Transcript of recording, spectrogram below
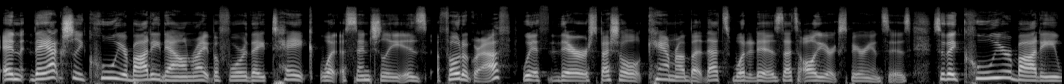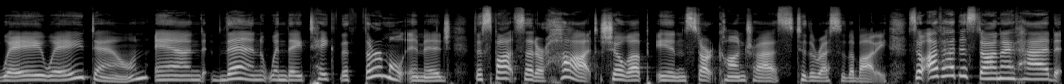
And they actually cool your body down right before they take what essentially is a photograph with their special camera, but that's what it is. That's all your experience is. So they cool your body way, way down. And then when they take the thermal image, the spots that are hot show up in stark contrast to the rest of the body. So I've had this done. I've had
